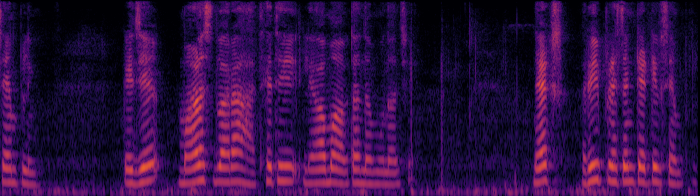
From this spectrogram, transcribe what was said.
સેમ્પલિંગ કે જે માણસ દ્વારા હાથેથી લેવામાં આવતા નમૂના છે. નેક્સ્ટ રિપ્રેઝેન્ટેટિવ સેમ્પલ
